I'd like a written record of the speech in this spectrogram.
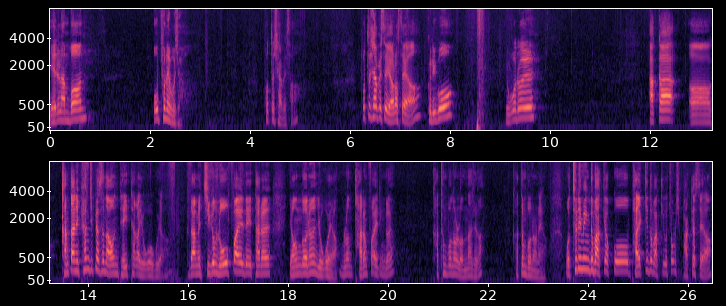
얘를 한번 오픈해 보죠. 포토샵에서. 포토샵에서 열었어요. 그리고 요거를 아까 어, 간단히 편집해서 나온 데이터가 요거고요. 그 다음에 지금 raw 파일 데이터를 연 거는 요거예요. 물론 다른 파일인가요? 같은 번호를 넣었나 제가? 같은 번호네요. 뭐 트리밍도 바뀌었고 밝기도 바뀌고 조금씩 바뀌었어요.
